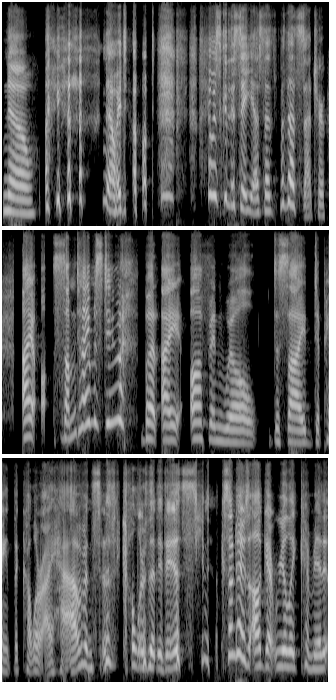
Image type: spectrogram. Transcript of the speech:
No, no, I don't. I was going to say yes, that's, but that's not true. I sometimes do, but I often will decide to paint the color I have instead of the color that it is. You know, sometimes I'll get really committed.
